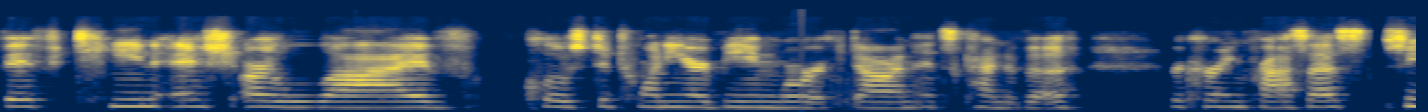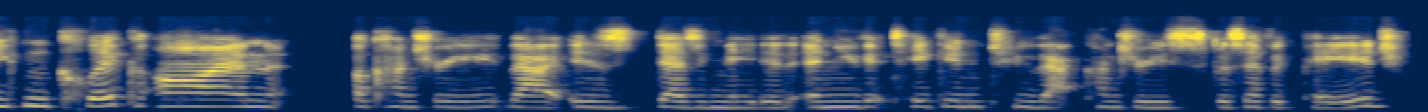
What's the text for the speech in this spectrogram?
15 ish are live, close to 20 are being worked on. It's kind of a recurring process. So you can click on a country that is designated and you get taken to that country's specific page.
